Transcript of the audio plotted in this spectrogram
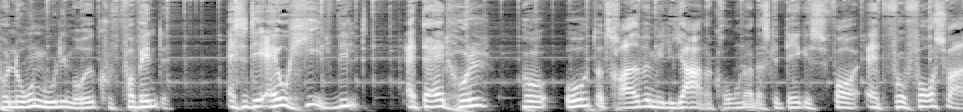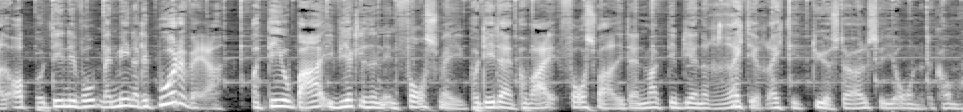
på nogen mulig måde kunne forvente. Altså, det er jo helt vildt, at der er et hul på 38 milliarder kroner, der skal dækkes for at få forsvaret op på det niveau, man mener, det burde være. Og det er jo bare i virkeligheden en forsmag på det, der er på vej. Forsvaret i Danmark, det bliver en rigtig, rigtig dyr størrelse i årene, der kommer.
